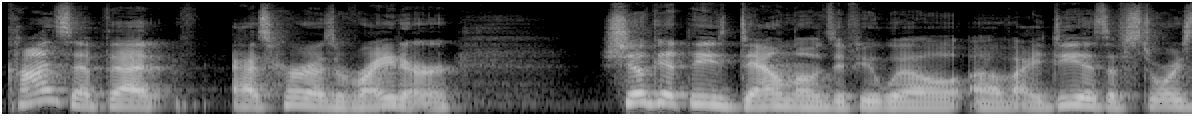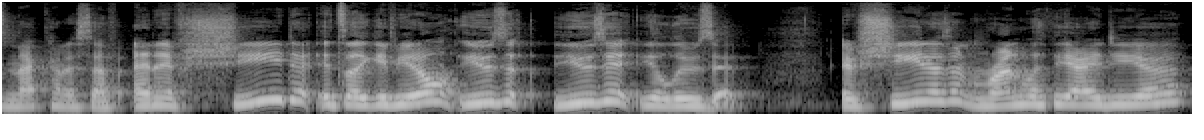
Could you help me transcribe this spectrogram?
concept that, as her as a writer, she'll get these downloads, if you will, of ideas, of stories, and that kind of stuff. And if she, it's like if you don't use it, use it, you lose it. If she doesn't run with the idea,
